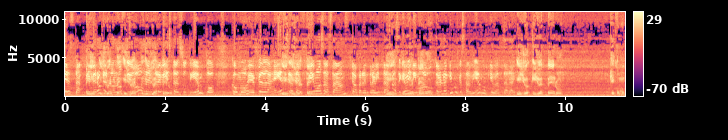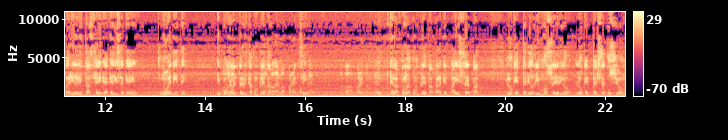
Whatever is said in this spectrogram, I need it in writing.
está, primero que no nos dio una entrevista en su tiempo como jefe de la agencia. fuimos a Samca para entrevistarlo, así que vinimos a buscarlo aquí porque sabíamos que iba a estar aquí. Y yo, y yo espero que como periodista seria que dice que no edite y ponga la entrevista completa. podemos poner completa. podemos poner completa. Que la ponga completa para que el país sepa lo que es periodismo serio, lo que es persecución,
